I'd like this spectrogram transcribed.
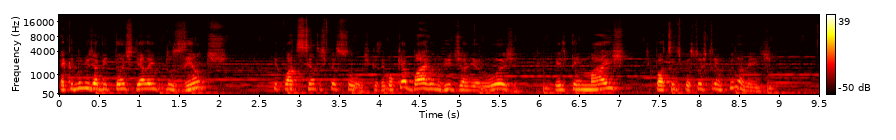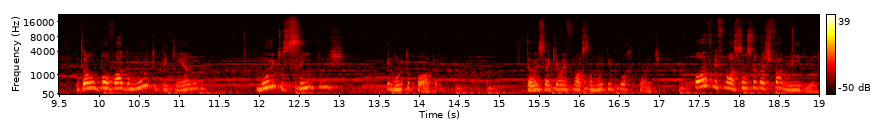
é que o número de habitantes dela é entre 200 e 400 pessoas. Quer dizer, qualquer bairro no Rio de Janeiro hoje, ele tem mais de 400 pessoas tranquilamente. Então é um povoado muito pequeno, muito simples e muito pobre. Então isso aqui é uma informação muito importante. Outra informação sobre as famílias.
